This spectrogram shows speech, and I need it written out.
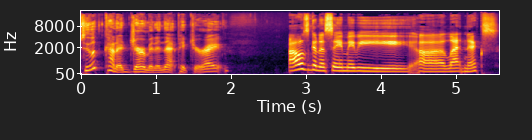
She looked kind of German in that picture, right? I was going to say maybe uh Latinx.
